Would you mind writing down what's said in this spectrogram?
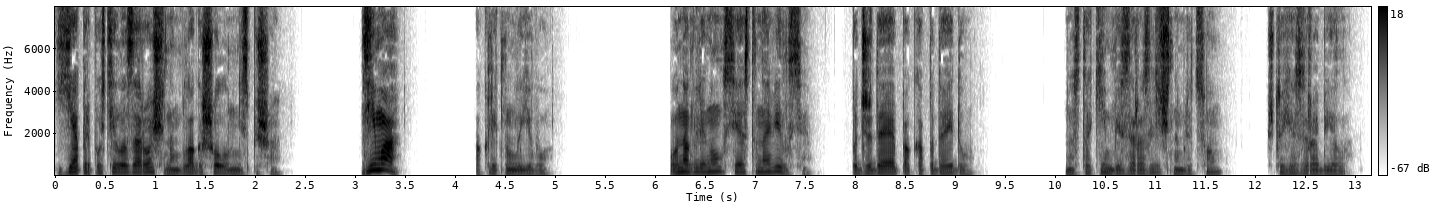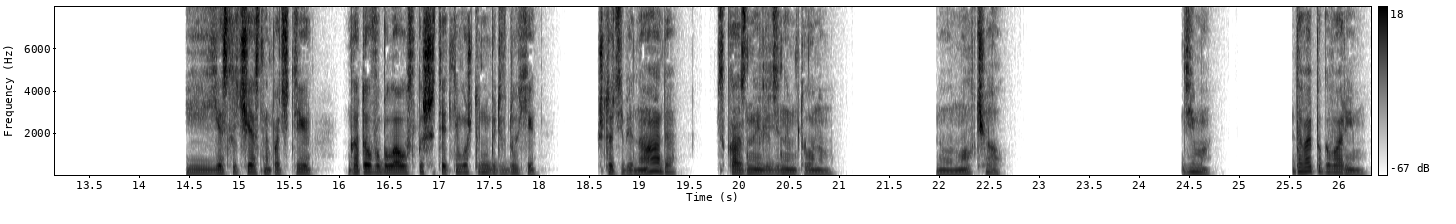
Я припустила за Рощином, благо шел он не спеша. «Дима!» — окликнула его. Он оглянулся и остановился, поджидая, пока подойду, но с таким безразличным лицом, что я заробела и, если честно, почти готова была услышать от него что-нибудь в духе «Что тебе надо?», сказанное ледяным тоном. Но он молчал. «Дима, давай поговорим».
